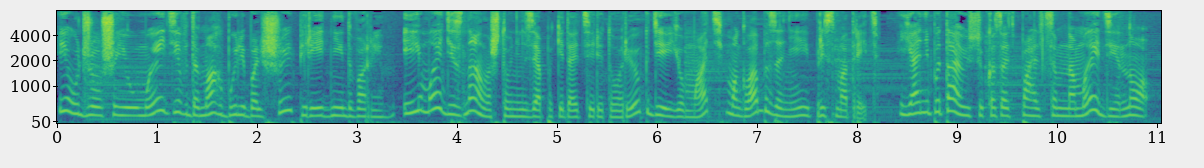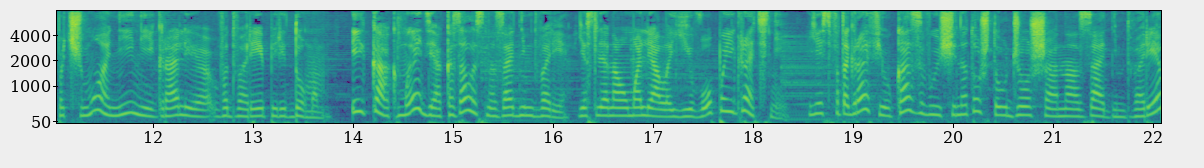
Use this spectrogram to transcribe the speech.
И у Джоша, и у Мэдди в домах были большие передние дворы. И Мэдди знала, что нельзя покидать территорию, где ее мать могла бы за ней присмотреть. Я не пытаюсь указать пальцем на Мэдди, но почему они не играли во дворе перед домом? И как Мэдди оказалась на заднем дворе, если она умоляла его поиграть с ней? Есть фотографии, указывающие на то, что у Джоша на заднем дворе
